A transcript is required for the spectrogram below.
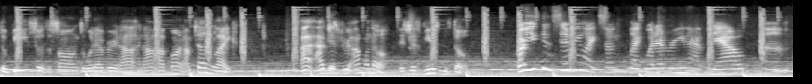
the beats or the songs or whatever, and I'll and I'll hop on. I'm telling you, like, I, I just I don't know. It's just music is dope. Or you can send me like some like whatever you have now, um,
